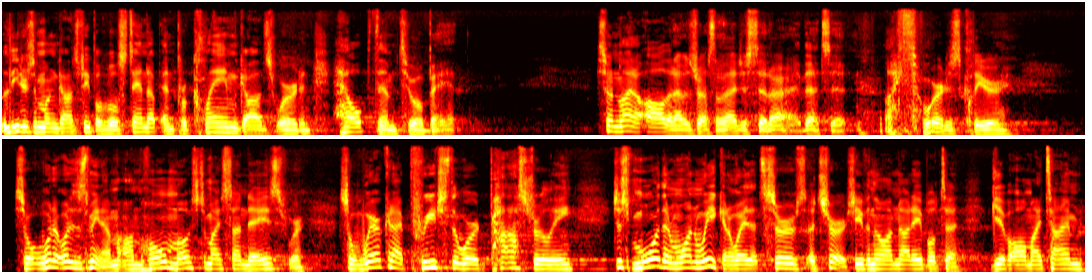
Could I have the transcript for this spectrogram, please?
leaders among God's people who will stand up and proclaim God's word and help them to obey it. So, in light of all that I was wrestling with, I just said, all right, that's it. Like, the word is clear. So, what, what does this mean? I'm, I'm home most of my Sundays. Where, so, where can I preach the word pastorally just more than one week in a way that serves a church, even though I'm not able to give all my time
